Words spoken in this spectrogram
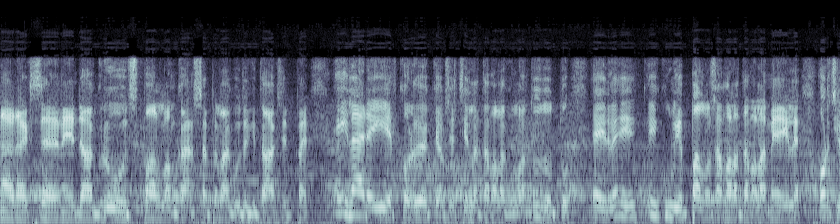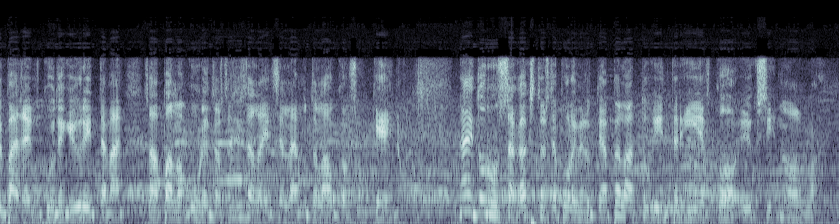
nähdäkseni Da Groots pallon kanssa pelaa kuitenkin taaksepäin. Ei lähde IFK hyökkäykset sillä tavalla kun on totuttu. Ei, ei, ei kulje pallo samalla tavalla meille. Ortsil pääsee nyt kuitenkin yrittämään. Saa pallon 16 sisällä itsellään, mutta laukaus on kehno. Näin Turussa 12,5 minuuttia pelattu Inter IFK 1-0.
